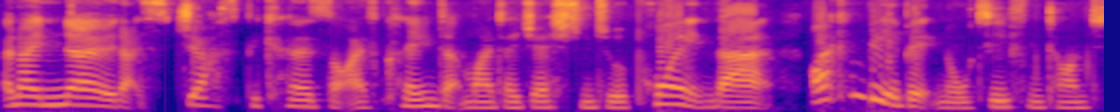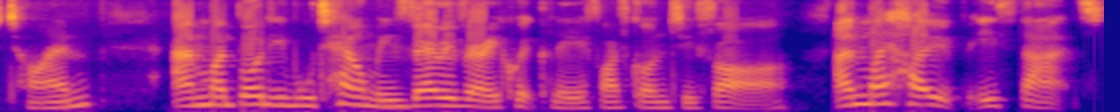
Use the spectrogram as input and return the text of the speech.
And I know that's just because I've cleaned up my digestion to a point that I can be a bit naughty from time to time. And my body will tell me very, very quickly if I've gone too far. And my hope is that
